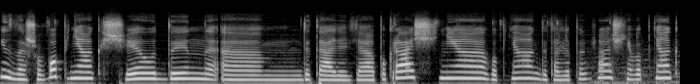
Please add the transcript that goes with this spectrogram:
Він знайшов вапняк, ще один ем, деталі для покращення, вапняк, деталі для покращення, вапняк,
